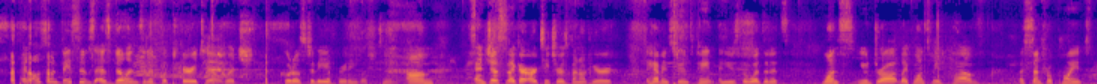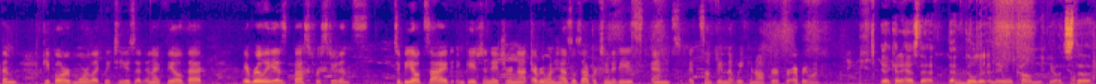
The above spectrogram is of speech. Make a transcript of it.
and also invasives as villains in a flipped fairy tale. Which kudos to the eighth grade English team. Um, and just like our art teacher has been out here having students paint and use the woods, and it's once you draw, like once we have a central point, then people are more likely to use it. And I feel that it really is best for students to be outside, engaged in nature. Not everyone has those opportunities, and it's something that we can offer for everyone. Yeah, it kind of has that that mm-hmm. build it and they will come. You know, it's the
